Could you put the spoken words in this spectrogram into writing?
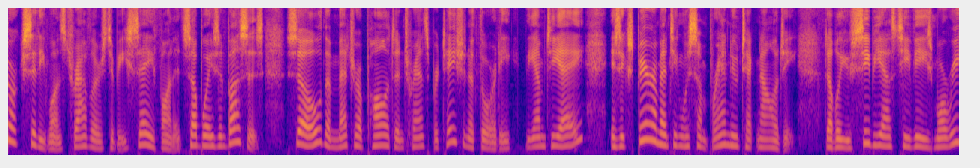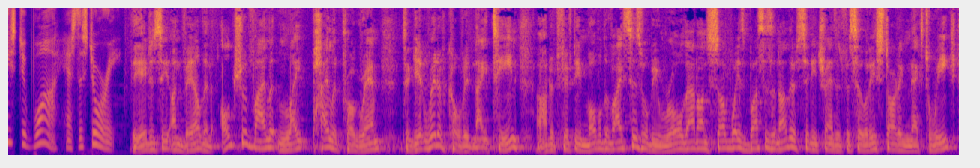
York City wants travelers to be safe on its subways and buses, so the Metropolitan Transportation Authority, the MTA, is experimenting with some brand new technology. WCBS TV's Maurice Dubois has the story. The agency unveiled an ultraviolet light pilot program to get rid of COVID 19. 150 mobile devices will be rolled out on subways, buses, and other city transit facilities starting next week.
